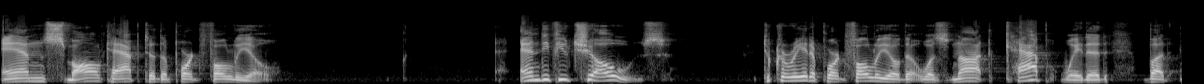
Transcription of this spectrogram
and small cap to the portfolio. And if you chose to create a portfolio that was not cap weighted, but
